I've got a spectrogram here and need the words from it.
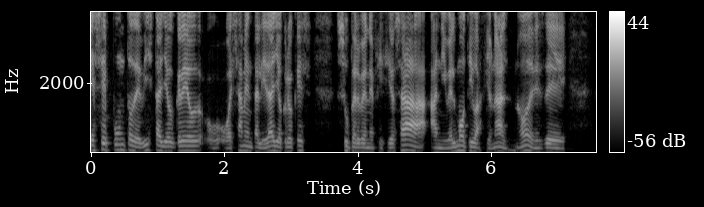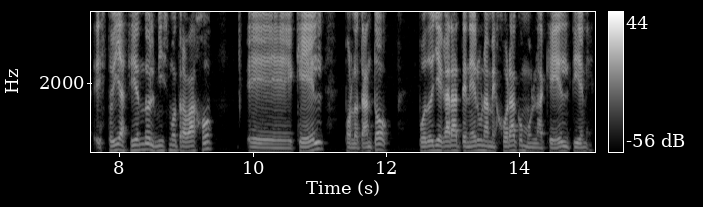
ese punto de vista yo creo, o, esa mentalidad yo creo que es súper beneficiosa a, nivel motivacional, ¿no? Desde estoy haciendo el mismo trabajo eh, que él, por lo tanto puedo llegar a tener una mejora como la que él tiene.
